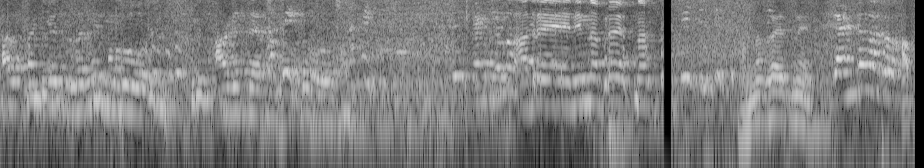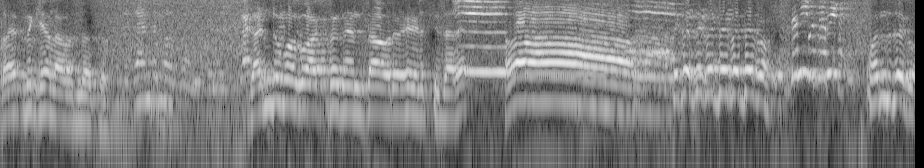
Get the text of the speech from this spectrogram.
ಆ ಸಂಕೇತದಲ್ಲಿ ಮಗು ಆಗುತ್ತೆ ಅನ್ನೋದು ಆದ್ರೆ ನಿನ್ನ ಪ್ರಯತ್ನ? ನನ್ನ ಪ್ರಯತ್ನ? ಆ ಪ್ರಯತ್ನಕ್ಕೆ ಅಲ್ಲ ಬಂದದ್ದು ಗಂಡು ಮಗು ಗಂಡು ಮಗು ಆಗ್ತದೆ ಅಂತ ಅವರು ಹೇಳ್ತಿದ್ದಾರೆ. ಆ, ತೆಗೋ ತೆಗೋ ತೆಗೋ ತೆಗೋ ಒಂದು ತೆಗೋ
